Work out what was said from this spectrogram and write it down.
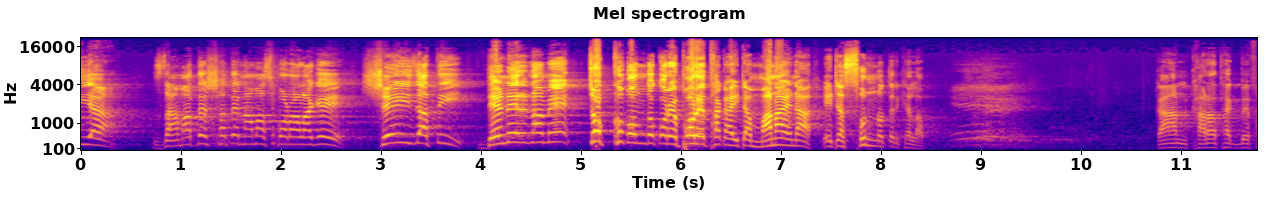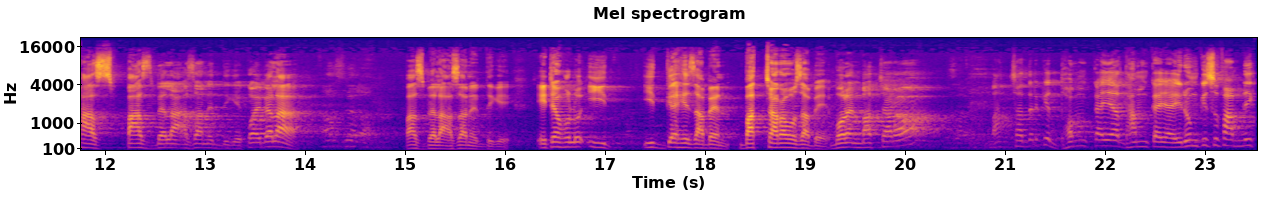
দিয়া জামাতের সাথে নামাজ পড়া লাগে, সেই জাতি দেনের নামে চক্ষু বন্ধ করে পড়ে থাকা, এটা মানায় না, এটা সুন্নতের খেলাপ। কান খাড়া থাকবে ফাঁস, পাঁচ বেলা আজানের দিকে। কয় বেলা? পাঁচ বেলা আজানের দিকে। এটা হলো ঈদ। ঈদগাহে যাবেন, বাচ্চারাও যাবে। বলেন বাচ্চারাও বাচ্চাদেরকে ধমকাইয়া ধামকাইয়া, এরকম কিছু পাবলিক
